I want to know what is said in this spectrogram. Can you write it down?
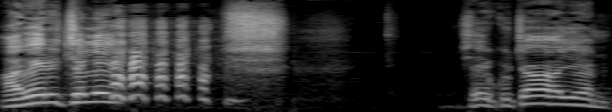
A ver, échale. Se escuchaba yo.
